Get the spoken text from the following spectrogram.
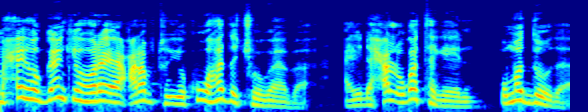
maxay hoggaankii hore ee carabtu iyo kuwa hadda joogaaba? Ay dhaxal uga tageen ummaddooda.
